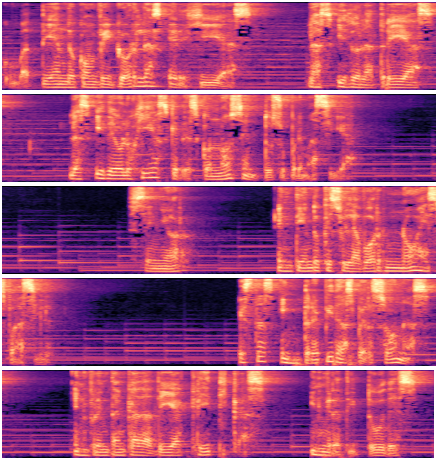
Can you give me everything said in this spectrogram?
combatiendo con vigor las herejías, las idolatrías, las ideologías que desconocen tu supremacía. Señor, entiendo que su labor no es fácil. Estas intrépidas personas enfrentan cada día críticas, ingratitudes,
